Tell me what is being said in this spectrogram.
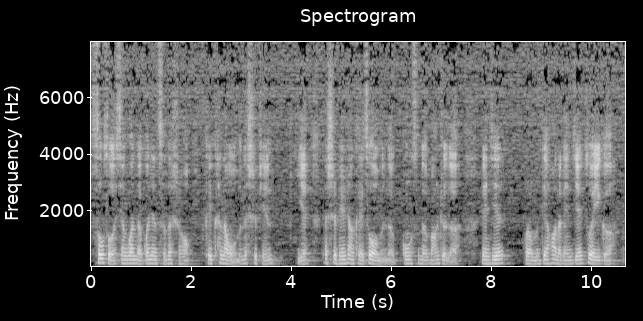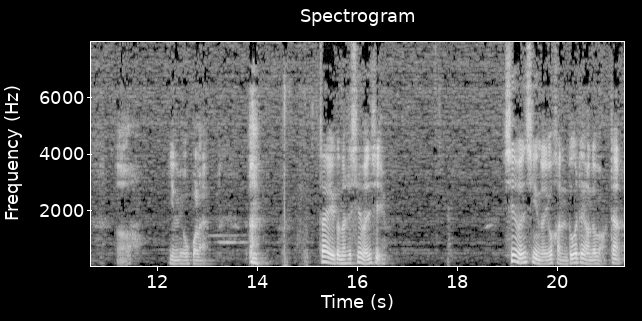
搜索相关的关键词的时候，可以看到我们的视频，也在视频上可以做我们的公司的网址的链接或者我们电话的连接，做一个呃引流过来。再一个呢是新闻系，新闻系呢有很多这样的网站，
